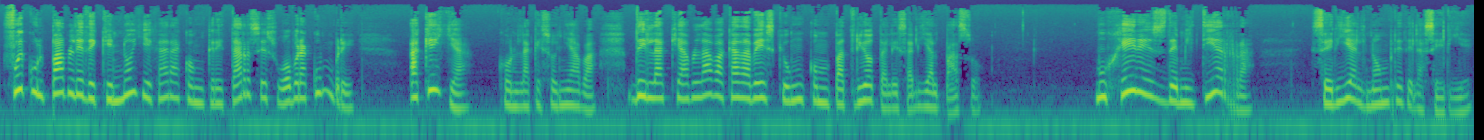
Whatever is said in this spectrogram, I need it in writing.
fue culpable de que no llegara a concretarse su obra cumbre, aquella con la que soñaba, de la que hablaba cada vez que un compatriota le salía al paso. Mujeres de mi tierra sería el nombre de la serie.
